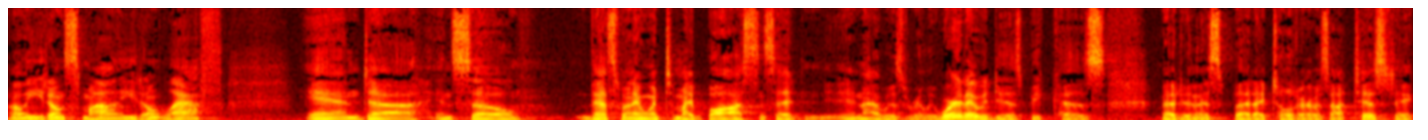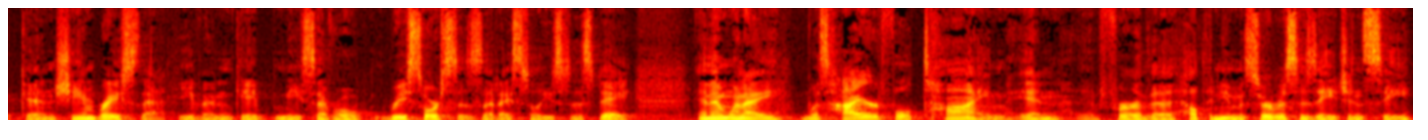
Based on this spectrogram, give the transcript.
"Oh, you don't smile, you don't laugh," and uh, and so that's when I went to my boss and said, and I was really worried I would do this because about doing this, but I told her I was autistic, and she embraced that. Even gave me several resources that I still use to this day. And then when I was hired full time in for the Health and Human Services Agency,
